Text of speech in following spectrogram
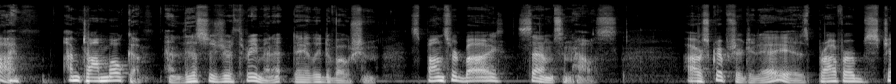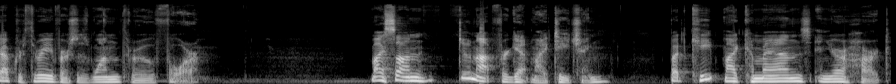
Hi, I'm Tom Mocha, and this is your three minute daily devotion, sponsored by Samson House. Our scripture today is Proverbs chapter 3, verses 1 through 4. My son, do not forget my teaching, but keep my commands in your heart,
